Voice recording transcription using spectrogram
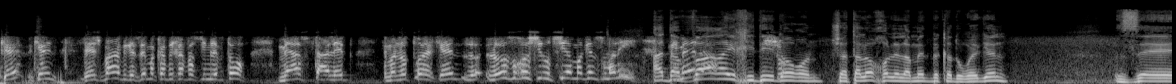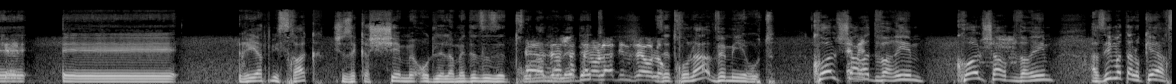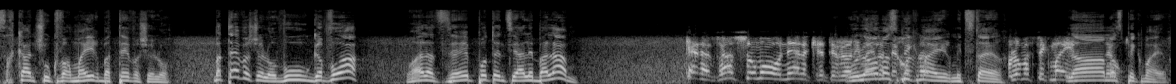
כן, כן, ויש בעיה, בגלל זה מכבי חיפה שים לב טוב. מאז טלב, אם אני לא טועה, כן? לא, לא זוכר שהיא הוציאה מגן שמאלי. הדבר ממנה. היחידי, שוב, דורון, שאתה לא יכול ללמד בכדורגל, זה אה, ראיית משחק, שזה קשה מאוד ללמד את זה, זה תכונה אה, זה או מולדת. שאתה נולד עם זה או לא. זה תכונה ומהירות. כל שאר אמת. הדברים, כל שאר הדברים, אז אם אתה לוקח שחקן שהוא כבר מהיר בטבע שלו, בטבע שלו, והוא גבוה, וואלה, זה פוטנציאל לבלם. כן, אז רז שלמה עונה על הקריטריונים. הוא לא מספיק לדעת. מהיר, מצטער. הוא לא מספיק מהיר. לא. מספיק מהיר.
